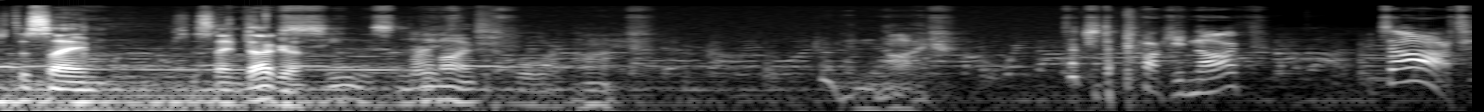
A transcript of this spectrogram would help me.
It's the same. It's the same dagger. I've seen this knife, Knife. before. Not just a fucking knife. It's art.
